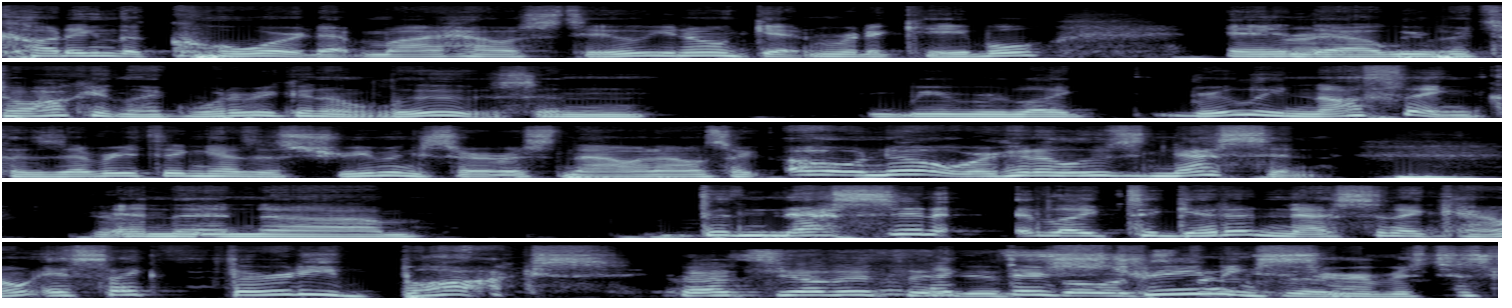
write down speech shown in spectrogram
cutting the cord at my house too. You know, getting rid of cable, and Right. uh, we were talking like, what are we going to lose? And we were like, really nothing because everything has a streaming service now. And I was like, oh no, we're going to lose NESN. Yeah. And then um, the NESN, like to get a NESN account, it's like 30 bucks. That's the other thing. Like it's their so streaming expensive. service is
